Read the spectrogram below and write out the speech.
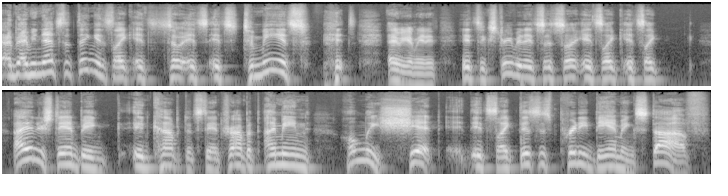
I mean that's the thing. It's like it's so it's it's to me it's it's I mean I mean it, it's extreme. and It's it's like it's like it's like I understand being incompetent stand trial, but I mean holy shit! It's like this is pretty damning stuff.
